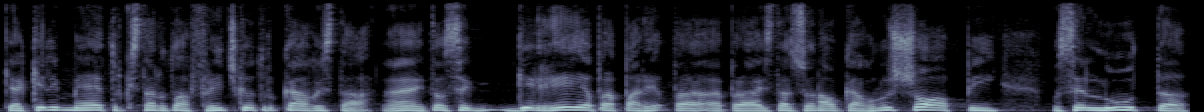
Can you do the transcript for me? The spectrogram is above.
que é aquele metro que está na tua frente que outro carro está. né? Então você guerreia para estacionar o carro no shopping, você luta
